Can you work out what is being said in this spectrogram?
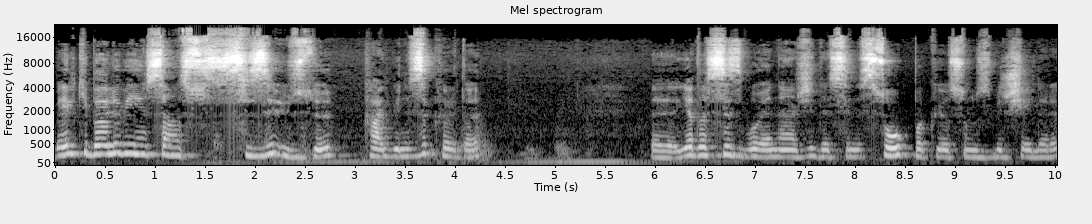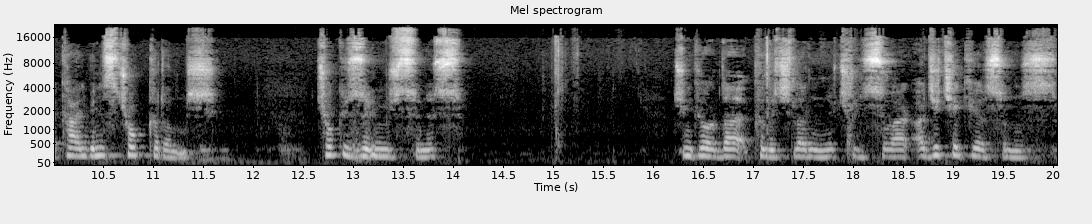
belki böyle bir insan sizi üzdü, kalbinizi kırdı. Ee, ya da siz bu enerjidesiniz, soğuk bakıyorsunuz bir şeylere, kalbiniz çok kırılmış, çok üzülmüşsünüz. Çünkü orada kılıçların üçlüsü var, acı çekiyorsunuz.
